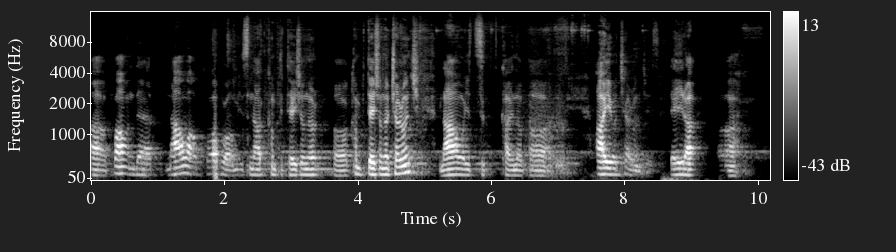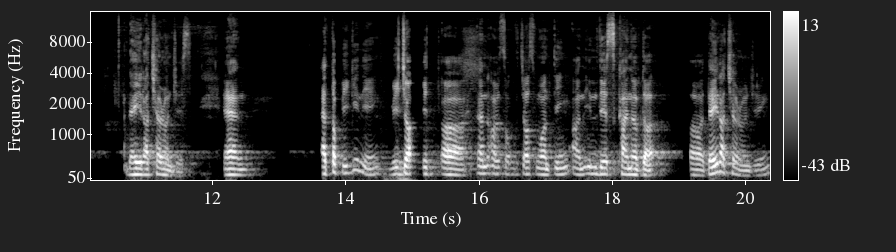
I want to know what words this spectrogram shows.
uh, found that now our problem is not computational uh, computational challenge. Now it's kind of uh, I/O challenges, data uh, data challenges, and at the beginning we just it, uh, and also just one thing, and in this kind of the data challenging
